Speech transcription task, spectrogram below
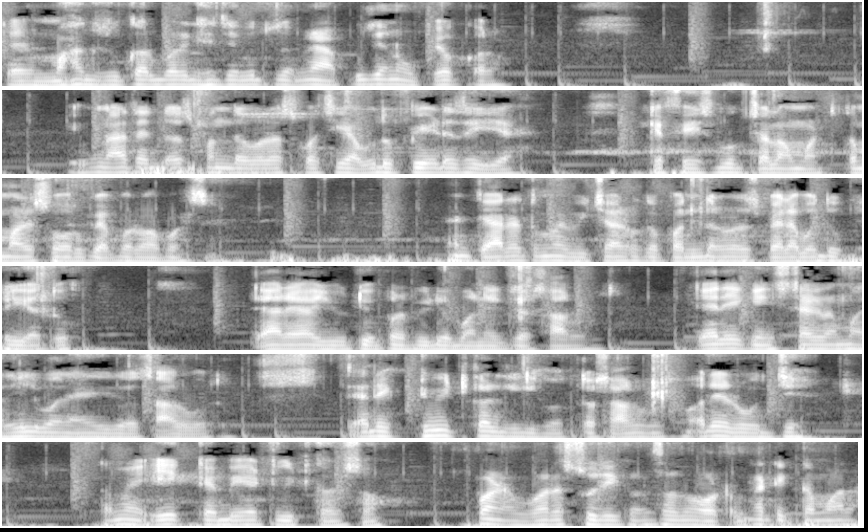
કે માર્ક ઝુકરબર્ગે જે બધું તમને આપ્યું છે એનો ઉપયોગ કરો. એવું ના થાય દસ પંદર વર્ષ પછી આ બધું પેડ થઈ જાય, કે ફેસબુક ચલાવવા માટે તમારે સો રૂપિયા ભરવા પડશે. અને ત્યારે તમે વિચારો કે પંદર વર્ષ પહેલાં બધું ફ્રી હતું. ત્યારે આ યુટ્યુબ પર વીડિયો બની દીધો સારું હતું. ત્યારે એક ઇન્સ્ટાગ્રામમાં રીલ બનાવી દીધો સારું હતું. ત્યારે એક ટ્વીટ કરી દીધી હોત તો સારું હતું. અરે રોજે. તમે એક કે બે ટ્વીટ કરશો. પણ વર્ષ સુધી કરશો તો ઓટોમેટિક તમારા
